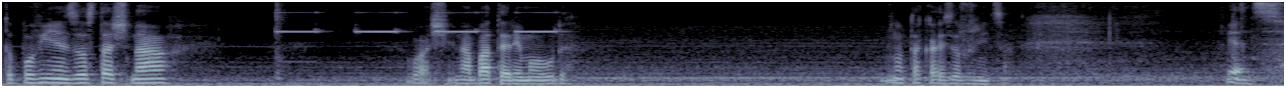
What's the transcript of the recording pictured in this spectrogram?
to powinien zostać na właśnie na battery mode. No taka jest różnica. Więc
